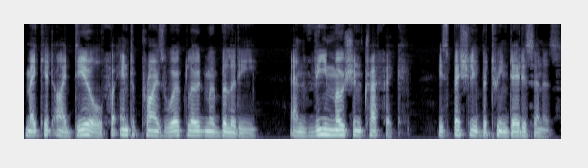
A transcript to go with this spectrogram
make it ideal for enterprise workload mobility and vMotion traffic, especially between data centers.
